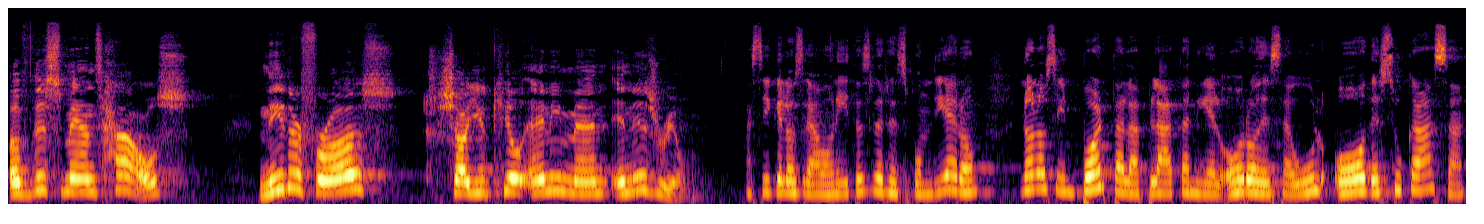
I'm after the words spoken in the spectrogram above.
of this man's house, neither for us shall you kill any men in Israel. Así que los gabonitas le respondieron, no nos importa la plata ni el oro de Saúl o de su casa,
